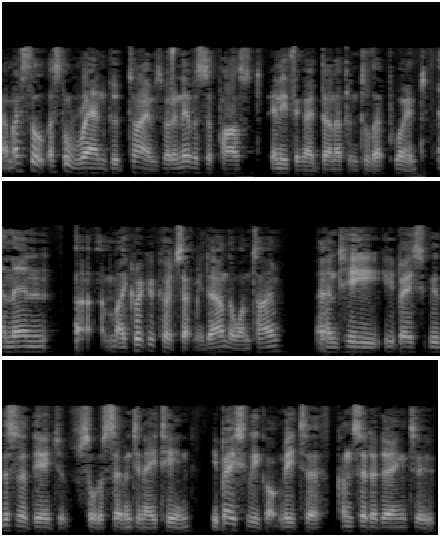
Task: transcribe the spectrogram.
Um, I still, I still ran good times, but I never surpassed anything I'd done up until that point. And then uh, my cricket coach sat me down the one time and he, he basically, this is at the age of sort of 17, 18, he basically got me to consider going to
